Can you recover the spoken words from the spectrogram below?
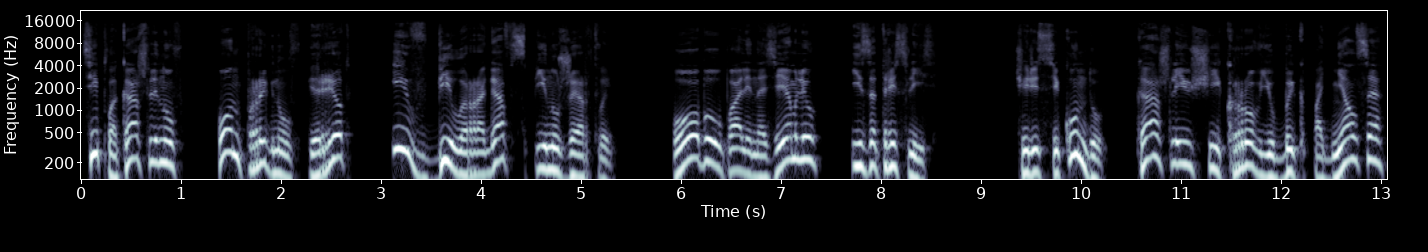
Сипло кашлянув, он прыгнул вперед и вбил рога в спину жертвы. Оба упали на землю и затряслись. Через секунду кашляющий кровью бык поднялся,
